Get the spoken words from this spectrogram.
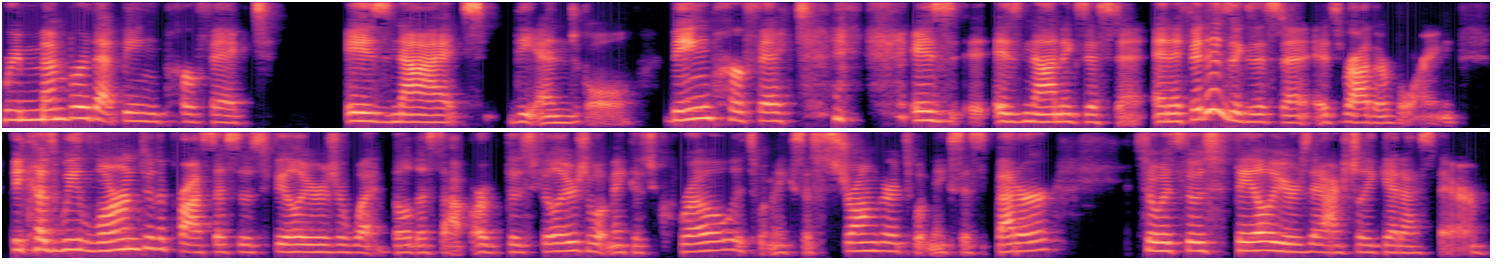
remember that being perfect is not the end goal. Being perfect is is non-existent. And if it is existent, it's rather boring because we learn through the processes failures are what build us up or those failures are what make us grow, it's what makes us stronger, it's what makes us better. So it's those failures that actually get us there.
